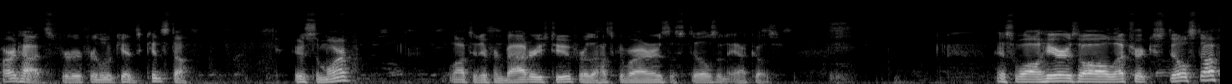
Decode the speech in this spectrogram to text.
hard hats for, for little kids. Kid stuff. Here's some more. Lots of different batteries too for the Husqvarnas, the Stihls, and the Echoes. This wall here is all electric Stihl stuff.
